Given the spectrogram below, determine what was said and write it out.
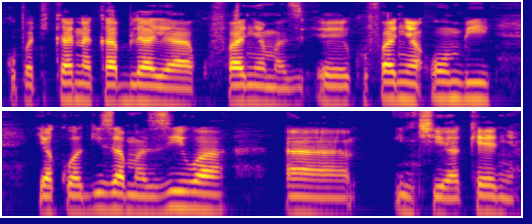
kupatikana kabla ya kufanya, mazi, uh, kufanya ombi ya kuagiza maziwa uh, nchi ya Kenya.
